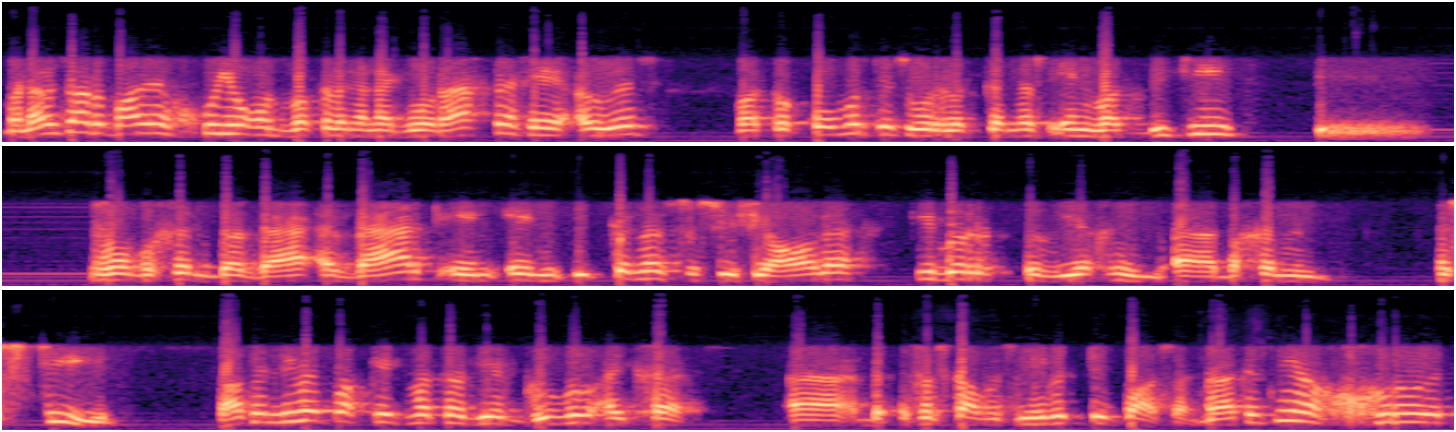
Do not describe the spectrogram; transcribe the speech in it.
Maar nou is daar baie goeie ontwikkeling en ek wil regtig hê ouers wat bekommerd is oor hulle kinders en wat bietjie wil begin bewer, werk en en die kinders se sosiale kuberbeweging uh begin bestuur. Daar's 'n nuwe pakket wat nou deur Google uitge uh verskaf is 'n nuwe toepassing. Nou dit is nie 'n groot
